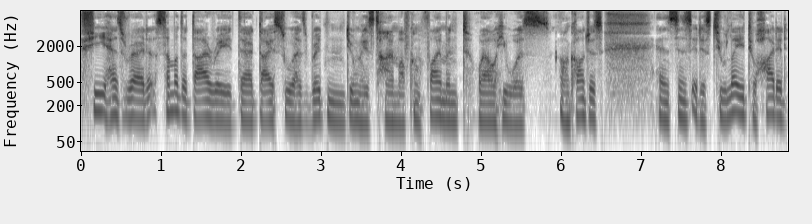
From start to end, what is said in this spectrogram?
She has read some of the diary that Dae-soo has written during his time of confinement while he was unconscious, and since it is too late to hide it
